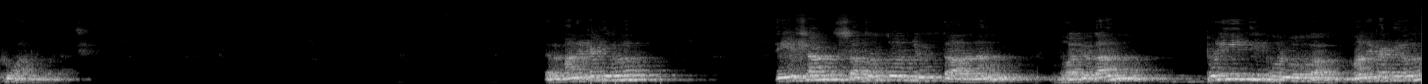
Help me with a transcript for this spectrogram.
খুব আনন্দ লাগছে। তাহলে মানেটা কি হলো? তেষাং সতত যুক্তানাং ভজতাং প্রীতিপূর্বক মানেটা কি হলো?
